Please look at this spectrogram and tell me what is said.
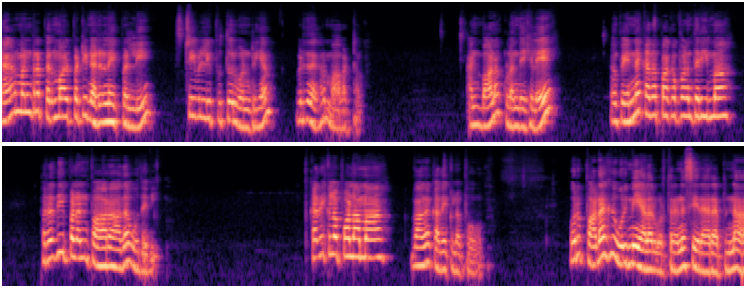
நகர்மன்ற பெருமாள்பட்டி நடுநிலைப்பள்ளி ஸ்ரீவில்லிபுத்தூர் ஒன்றியம் விருதுநகர் மாவட்டம். அன்பான குழந்தைகளே இப்போ என்ன கதை பார்க்க போகிறோம் தெரியுமா? பிரதிபலன் பாராத உதவி. கதைக்குள்ளே போகலாமா வாங்க கதைக்குள்ளே போவோம். ஒரு படகு உரிமையாளர் ஒருத்தர் என்ன செய்கிறாரு அப்படின்னா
